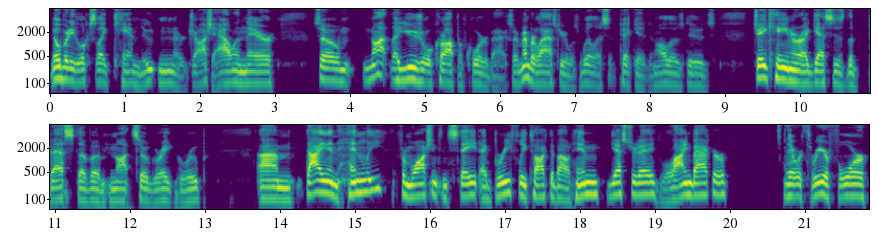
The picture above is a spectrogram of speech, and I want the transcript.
nobody looks like Cam Newton or Josh Allen there. So, not a usual crop of quarterbacks. I remember last year was Willis and Pickett and all those dudes. Jake Haener, I guess, is the best of a not so great group. Um, Daiyan Henley from Washington State. I briefly talked about him yesterday, linebacker. There were three or four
